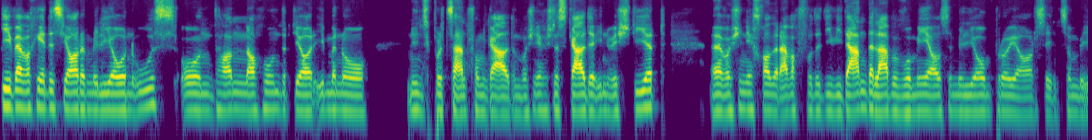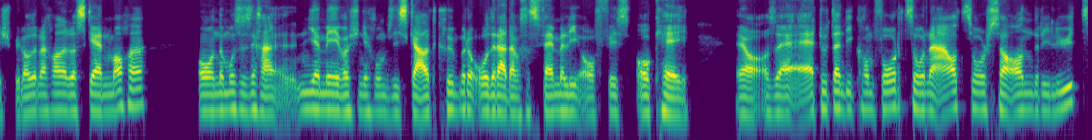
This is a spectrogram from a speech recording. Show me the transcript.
gebe einfach jedes Jahr eine Million aus und habe nach 100 Jahren immer noch 90 Prozent vom Geld. Und wahrscheinlich ist das Geld ja investiert. Äh, wahrscheinlich kann er einfach von den Dividenden leben, die mehr als eine Million pro Jahr sind, zum Beispiel. Oder dann kann er das gerne machen. Und dann muss er sich auch nie mehr wahrscheinlich um sein Geld kümmern oder er hat einfach ein Family Office. Okay. Ja, also er, er tut dann die Komfortzone outsourcen an andere Leute,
